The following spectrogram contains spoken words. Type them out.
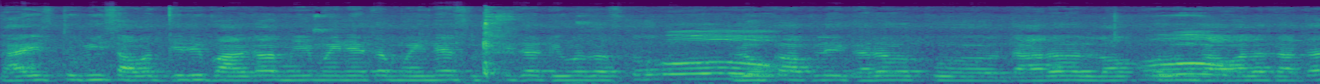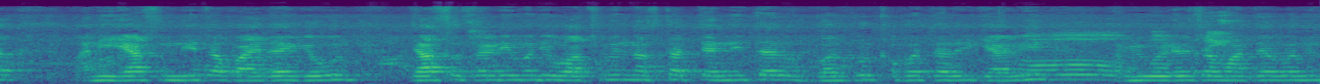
गाईज तुम्ही सावधगिरी बाळगा मे महिन्याचा महिन्यात सुट्टीचा दिवस असतो हो. लोक आपले घर दार लॉक करून हो. गावाला जातात आणि या संधीचा फायदा घेऊन ज्या सोसायटीमध्ये वॉचमॅन नसतात त्यांनी तर भरपूर खबरदारी घ्यावी हो, आम्ही व्हिडिओच्या बापरे. माध्यमातून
